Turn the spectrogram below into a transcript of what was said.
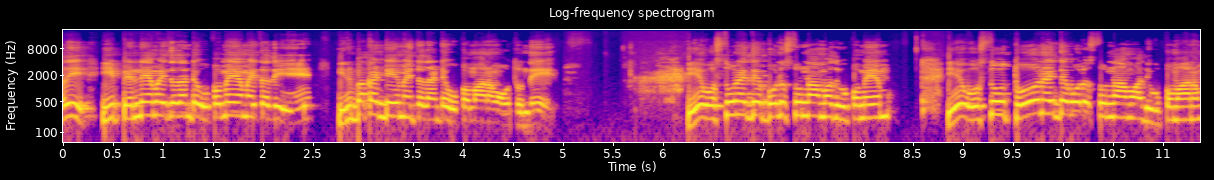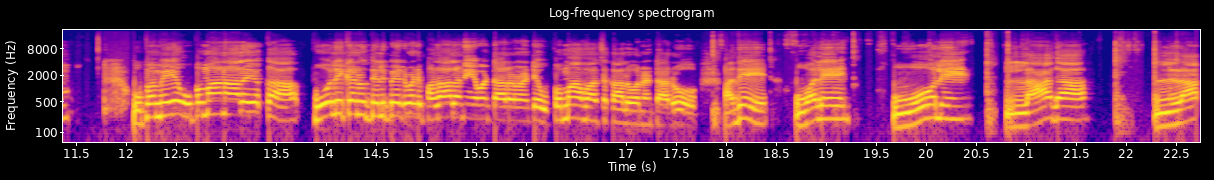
అది ఈ పెన్ను ఏమవుతుందంటే ఉపమేయం అవుతుంది. ఇనుప కడ్డీ ఏమవుతుందంటే ఉపమానం అవుతుంది. ఏ వస్తువునైతే పోలుస్తున్నామో అది ఉపమేయం. ఏ వస్తువుతోనైతే పోలుస్తున్నామో అది ఉపమానం. ఉపమేయ ఉపమానాల యొక్క పోలికను తెలిపేటువంటి పదాలను ఏమంటారు అంటే ఉపమావాచకాలు అని అంటారు. అదే వలే ఓలే లాగా లా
